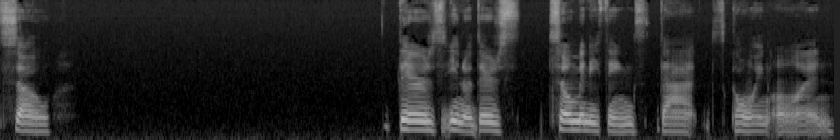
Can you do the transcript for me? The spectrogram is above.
so there's you know there's so many things that's going on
